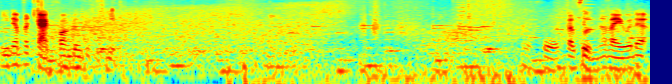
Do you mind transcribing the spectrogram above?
นี่นับประกาศความเร็วผิดโอ้โห กระสุนอะไรวะเนี่ย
